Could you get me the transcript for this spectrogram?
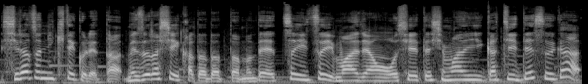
知らずに来てくれた珍しい方だったのでついつい麻雀を教えてしまいがちですが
